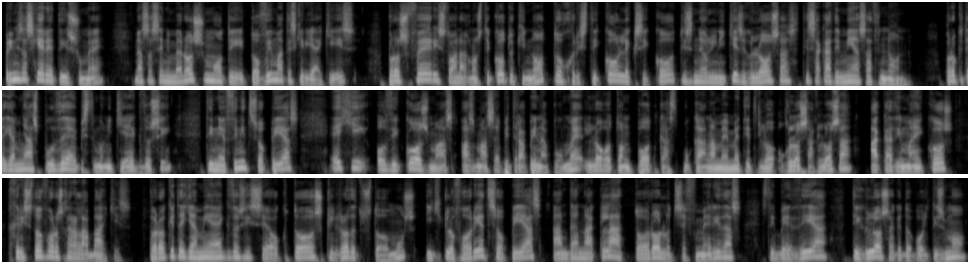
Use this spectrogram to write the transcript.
Πριν σας χαιρετήσουμε, να σας ενημερώσουμε ότι το Βήμα της Κυριακής προσφέρει στο αναγνωστικό του κοινό το χρηστικό λεξικό της νεοελληνικής γλώσσας της Ακαδημίας Αθηνών. Πρόκειται για μια σπουδαία επιστημονική έκδοση, την ευθύνη της οποίας έχει ο δικός μας, ας μας επιτραπεί να πούμε, λόγω των podcast που κάναμε με τίτλο Γλώσσα-Γλώσσα, ακαδημαϊκός Χριστόφορος Χαραλαμπάκης. Πρόκειται για μια έκδοση σε οκτώ σκληρόδετους τόμους, η κυκλοφορία της οποίας αντανακλά το ρόλο της εφημερίδας στην παιδεία, τη γλώσσα και τον πολιτισμό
